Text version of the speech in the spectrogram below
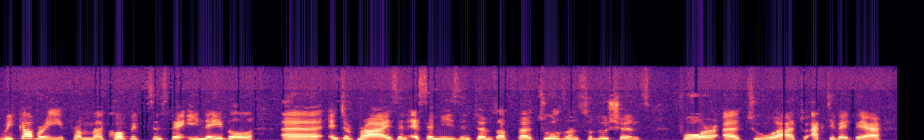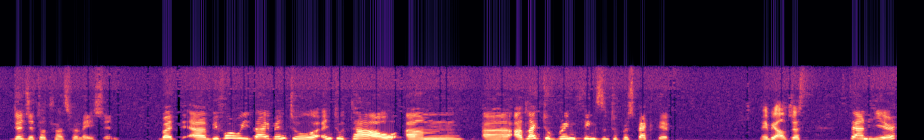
recovery from uh, COVID, since they enable enterprise and SMEs in terms of tools and solutions for to to activate their digital transformation. But before we dive into into Tao, um, I'd like to bring things into perspective. Maybe I'll just stand here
